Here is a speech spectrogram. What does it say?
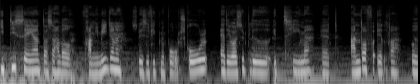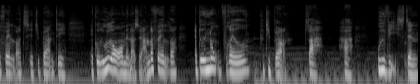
I de sager, der så har været frem i medierne, specifikt med Borup Skole, er det også blevet et tema, at andre forældre, både forældre til de børn, det er gået ud over, men også andre forældre, er blevet enormt vrede på de børn, der har udvist den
